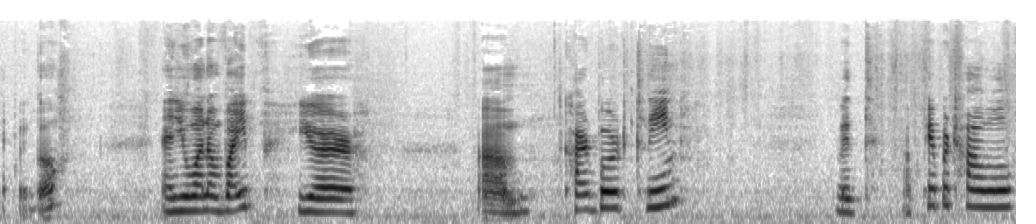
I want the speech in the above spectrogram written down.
There we go. And you want to wipe your um, cardboard clean with a paper towel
